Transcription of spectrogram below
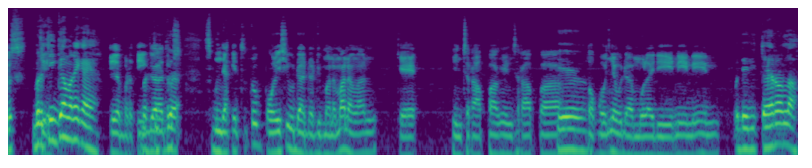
terus Bertiga mereka ya? iya bertiga, bertiga. terus semenjak itu tuh polisi udah ada di mana-mana kan kayak ngincer apa ngincer apa Iya. tokonya udah mulai di ini iniin Udah diteror lah.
